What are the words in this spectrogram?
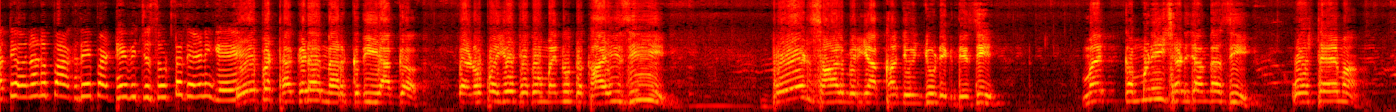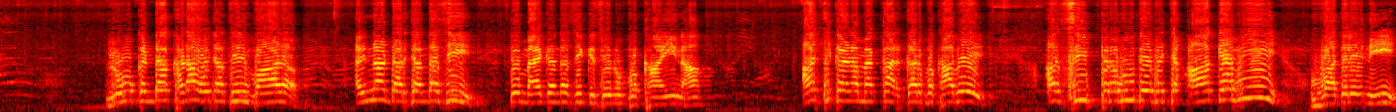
ਅਤੇ ਉਹਨਾਂ ਨੂੰ ਭਖ ਦੇ ਪੱਠੇ ਵਿੱਚ ਸੁੱਟ ਦੇਣਗੇ। ਇਹ ਪੱਠਾ ਕਿਹੜਾ ਨਰਕ ਦੀ ਅੱਗ। ਭੈਣੋ ਭਾਈਓ ਜਦੋਂ ਮੈਨੂੰ ਦਿਖਾਈ ਸੀ ਡੇਢ ਸਾਲ ਮੇਰੀਆਂ ਅੱਖਾਂ 'ਚ ਇੰਜੂ ਡਿੱਗਦੇ ਸੀ। ਮੈਂ ਕੰਮਣੀ ਛੱਡ ਜਾਂਦਾ ਸੀ। ਉਸ ਟਾਈਮ ਲੂ ਕੰਡਾ ਖੜਾ ਹੋ ਜਾਂਦੇ ਸੀ ਵਾਲ ਇੰਨਾ ਡਰ ਜਾਂਦਾ ਸੀ ਤੇ ਮੈਂ ਕਹਿੰਦਾ ਸੀ ਕਿਸੇ ਨੂੰ ਵਿਖਾਈ ਨਾ। ਅੱਜ ਕਹਿਣਾ ਮੈਂ ਘਰ ਘਰ ਵਿਖਾਵੇ। ਅਸੀਂ ਪ੍ਰਭੂ ਦੇ ਵਿੱਚ ਆ ਕੇ ਵੀ ਬਦਲੇ ਨਹੀਂ।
